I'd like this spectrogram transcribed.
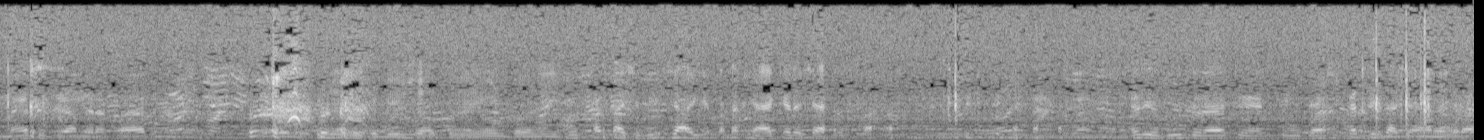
میں تو کیا میرا سایہ بھی نہیں نہیں۔ نہیں شبیر سے آئیے پتہ نہیں ہے کہڑے شہر میری حضور سے رہ کے تو بس کدی کا شہر ہے بڑا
